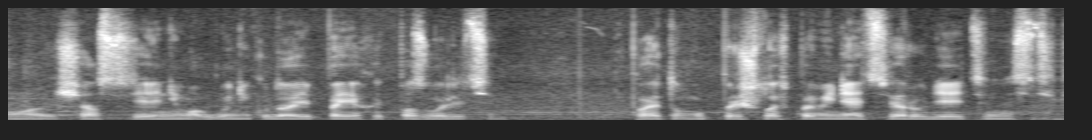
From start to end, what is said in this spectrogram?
ну, сейчас я не могу никуда поехать позволить. Поэтому пришлось поменять сферу деятельности.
